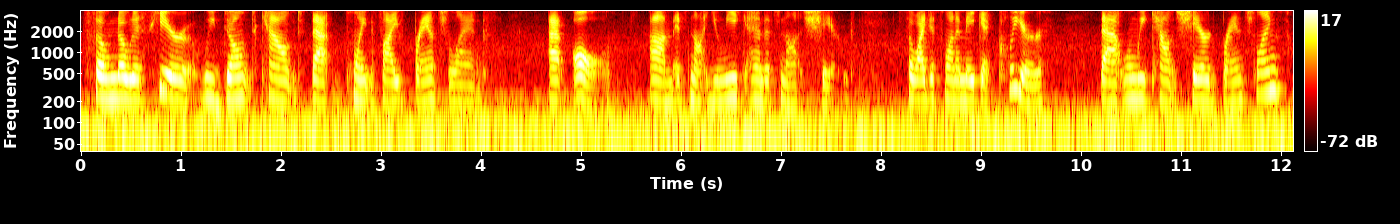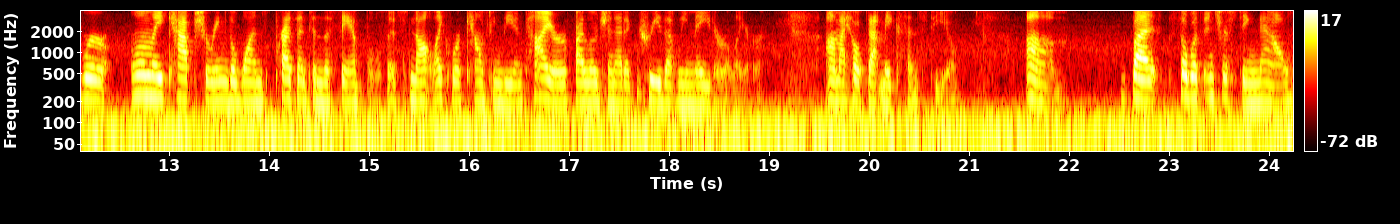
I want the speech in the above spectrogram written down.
So notice here, we don't count that 0.5 branch length at all. Um, it's not unique and it's not shared. So I just want to make it clear that when we count shared branch lengths, we're only capturing the ones present in the samples. It's not like we're counting the entire phylogenetic tree that we made earlier. Um, I hope that makes sense to you. Um, but so what's interesting now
